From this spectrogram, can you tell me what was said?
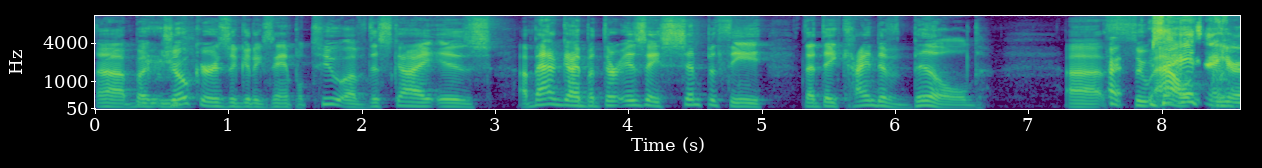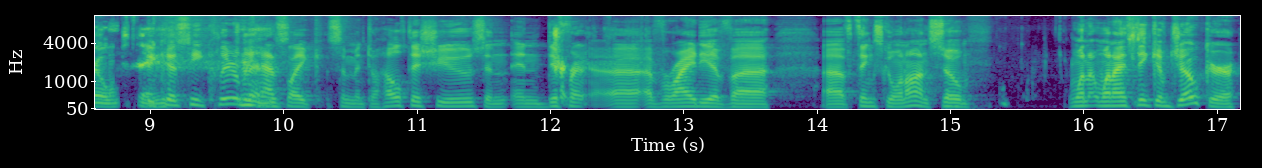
uh, but Mm-hmm. Joker is a good example too of this guy is a bad guy, but there is a sympathy that they kind of build uh, throughout because he clearly has like some mental health issues and and different uh, a variety of uh, of things going on. So when when I think of Joker,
